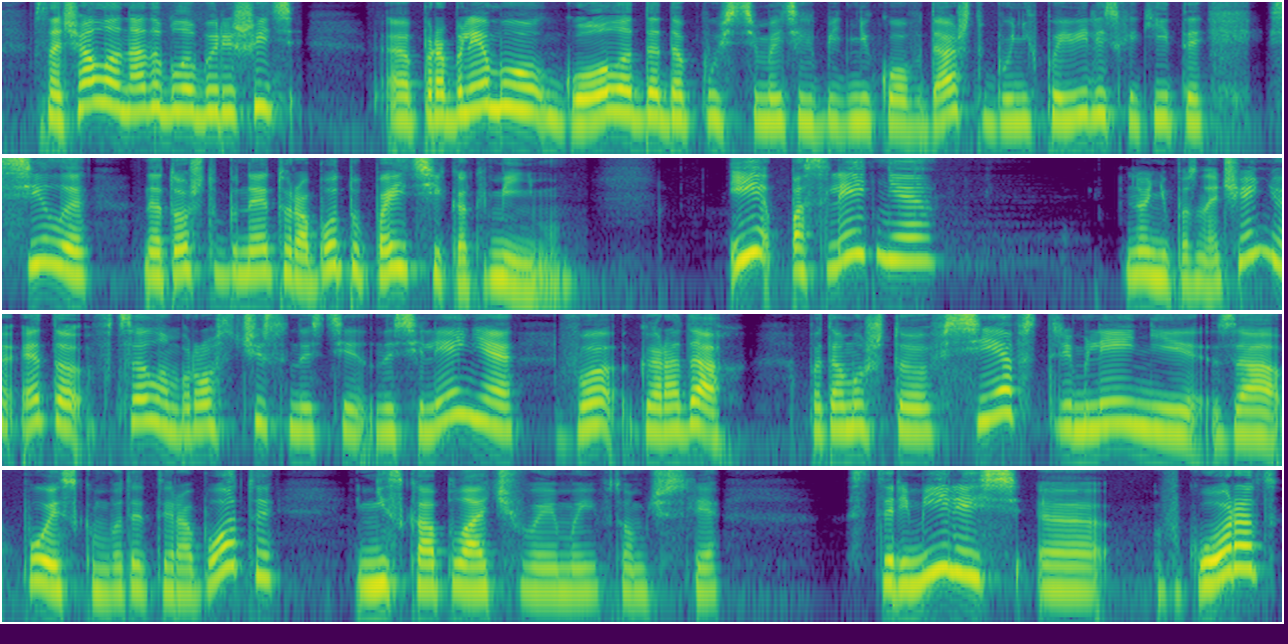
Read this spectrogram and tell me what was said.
сначала надо было бы решить проблему голода, допустим, этих бедняков, да, чтобы у них появились какие-то силы на то, чтобы на эту работу пойти, как минимум. И последнее, но не по значению, это в целом рост численности населения в городах потому что все в стремлении за поиском вот этой работы, низкооплачиваемой в том числе, стремились э, в город,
